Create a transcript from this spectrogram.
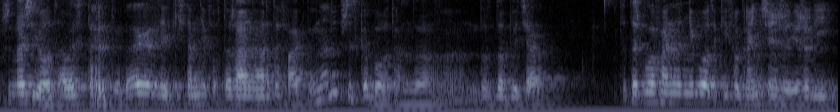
przynosiło całe sterty, tak? jakieś tam niepowtarzalne artefakty, no ale wszystko było tam do, do zdobycia. To też było fajne, nie było takich ograniczeń, że jeżeli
